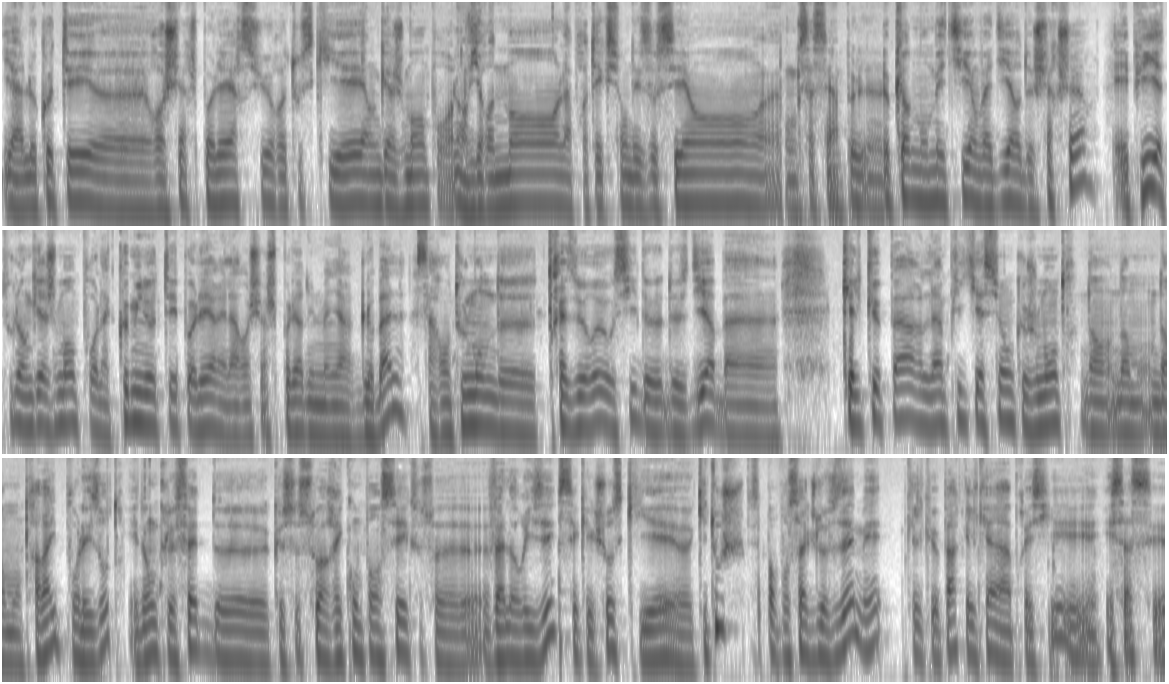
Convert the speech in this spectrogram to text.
Il y a le côté euh, recherche polaire sur tout ce qui est engagement pour l'environnement, la protection des océans. Donc ça, c'est un peu le cœur de mon métier, on va dire, de chercheur. Et puis il y a tout l'engagement pour la communauté polaire et la recherche polaire d'une manière globale. Ça rend tout le monde très heureux aussi de, se dire, bah, quelque part, l'implication que je montre dans, dans, mon, mon travail pour les autres. Et donc le fait de, que ce soit récompensé, que ce soit valorisé, c'est quelque chose qui est qui touche. C'est pas pour ça que je le faisais, mais quelque part quelqu'un a apprécié et, ça c'est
